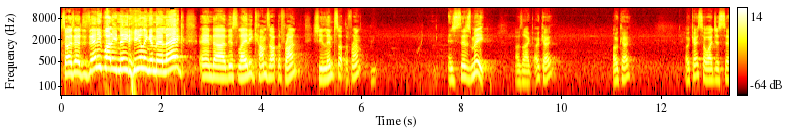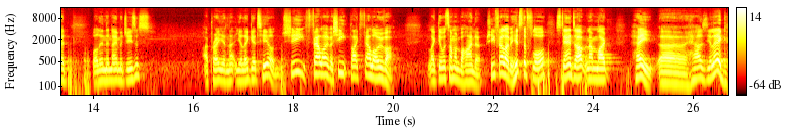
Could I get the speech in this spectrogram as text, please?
So I said, Does anybody need healing in their leg? And uh, this lady comes up the front. She limps up the front. And she says, Me. I was like, Okay. Okay. Okay. So I just said, Well, in the name of Jesus, I pray your, your leg gets healed. She fell over. She like fell over. Like there was someone behind her. She fell over, hits the floor, stands up, and I'm like, hey, uh, how's your leg?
